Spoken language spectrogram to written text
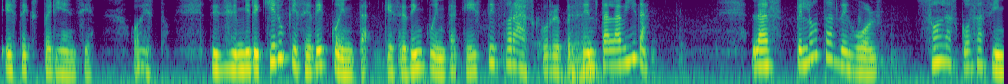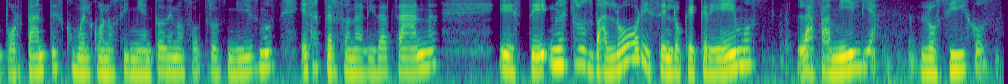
esta experiencia o esto. Les dice, mire, quiero que se dé cuenta, que se den cuenta que este frasco representa la vida. Las pelotas de golf son las cosas importantes como el conocimiento de nosotros mismos, esa personalidad sana, este, nuestros valores en lo que creemos, la familia, los hijos,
